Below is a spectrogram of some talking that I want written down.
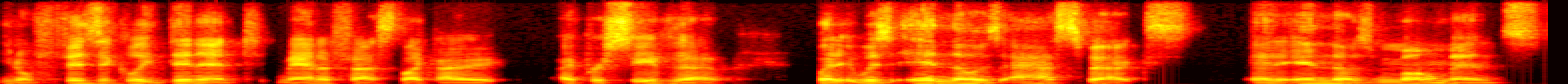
you know physically didn't manifest like i i perceived them. But it was in those aspects and in those moments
